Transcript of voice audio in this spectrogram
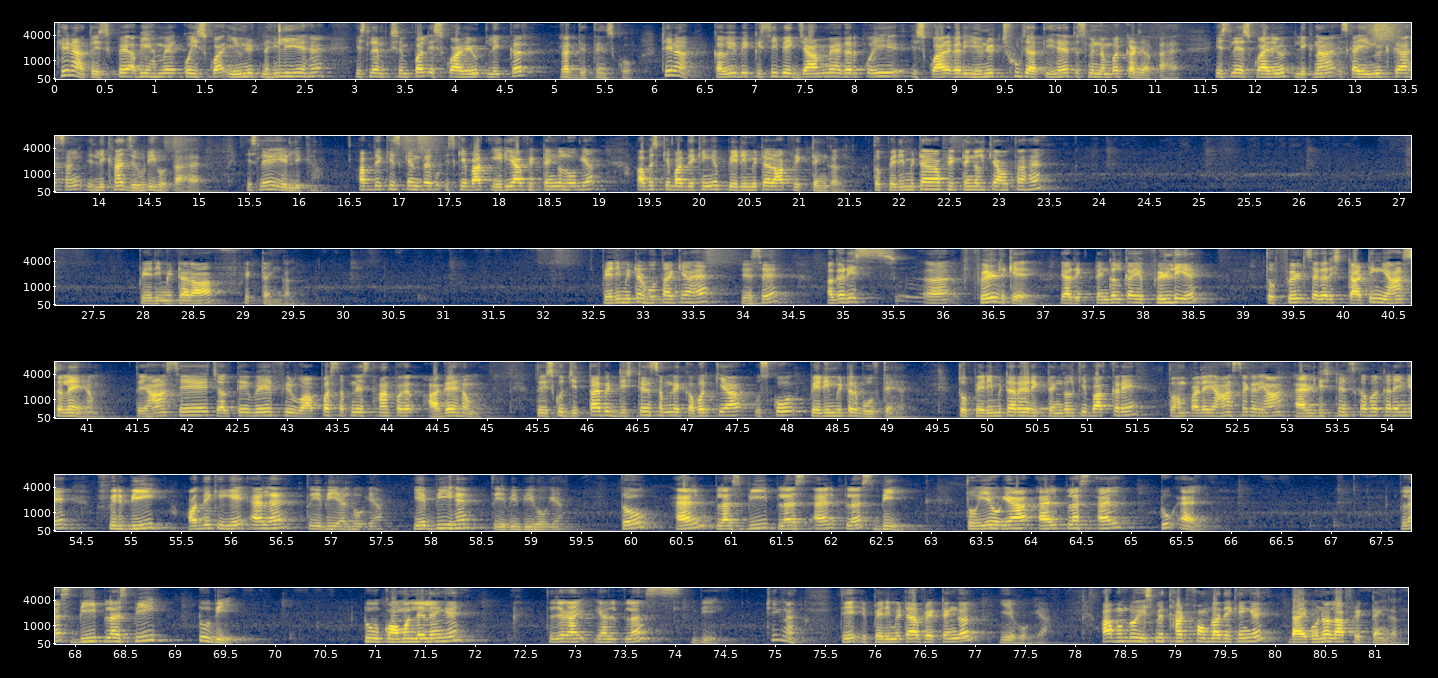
ठीक ना? तो इस पर अभी हमें कोई स्क्वायर यूनिट नहीं लिए हैं, इसलिए हम सिंपल स्क्वायर यूनिट लिख कर रख देते हैं इसको। ठीक ना? कभी भी किसी भी एग्ज़ाम में अगर कोई स्क्वायर अगर यूनिट छूट जाती है तो इसमें नंबर कट जाता है। इसलिए स्क्वायर यूनिट लिखना, इसका यूनिट का संग लिखना ज़रूरी होता है। इसलिए ये लिखा। अब देखिए इसके अंदर, इसके बाद एरिया ऑफ़ रेक्टेंगल हो गया। अब इसके बाद देखेंगे पेरीमीटर ऑफ़ रेक्टेंगल तो पेरीमीटर ऑफ़ रेक्टेंगल क्या होता है? पेरीमीटर ऑफ़ रेक्टेंगल पेरीमीटर होता क्या है? जैसे अगर इस फ़ील्ड के या रेक्टेंगल का ये फ़ील्ड ही है तो फ़ील्ड से अगर स्टार्टिंग यहाँ चलें हम तो यहाँ से चलते हुए फिर वापस अपने स्थान पर अगर आ गए हम तो इसको जितना भी डिस्टेंस हमने कवर किया, उसको पेरीमीटर बोलते हैं। तो पेरीमीटर अगर रेक्टेंगल की बात करें तो हम पहले यहाँ से अगर यहाँ एल डिस्टेंस कवर करेंगे, फिर बी और देखिए ये एल है तो ये भी एल हो गया। ये बी है तो ये भी बी हो गया। तो L plus B plus L plus B तो ये हो गया L plus L two L plus B plus B two B two common ले लेंगे तो जगह एल प्लस बी ठीक ना? तो ये पेरीमीटर ऑफ़ रेक्टेंगल ये हो गया। अब हम लोग इसमें थर्ड फॉर्मूला देखेंगे diagonal of rectangle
